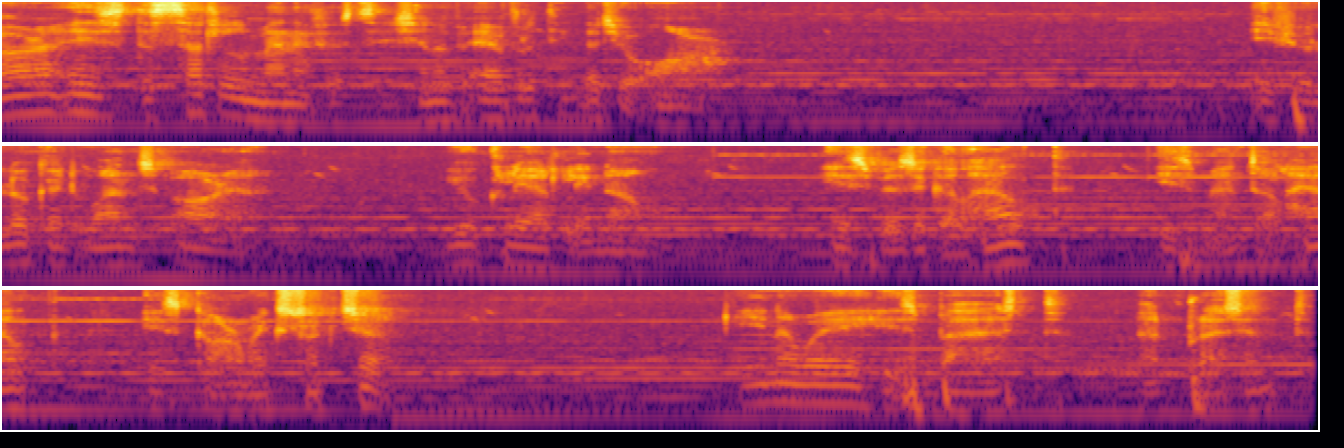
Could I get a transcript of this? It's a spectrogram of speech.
Aura is the subtle manifestation of everything that you are. If you look at one's aura, you clearly know his physical health, his mental health, his karmic structure. In a way, his past and present.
